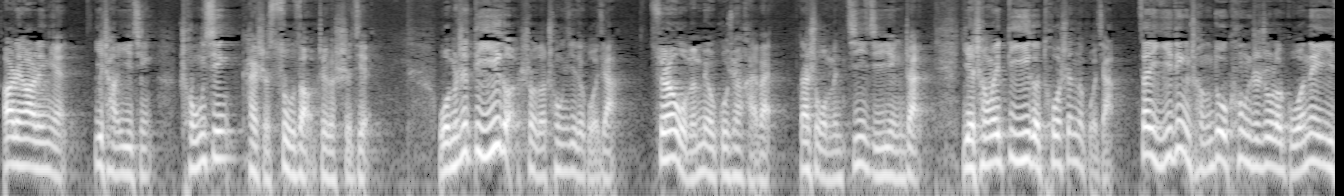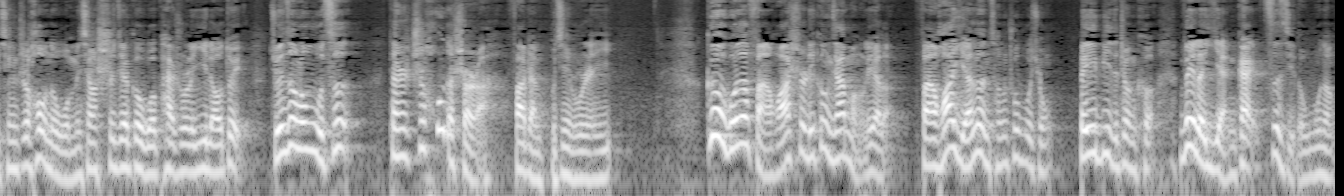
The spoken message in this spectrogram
二零二零年，一场疫情重新开始塑造这个世界。我们是第一个受到冲击的国家，虽然我们没有孤悬海外，但是我们积极应战，也成为第一个脱身的国家。在一定程度控制住了国内疫情之后呢，我们向世界各国派出了医疗队，捐赠了物资。但是之后的事儿啊，发展不尽如人意，各国的反华势力更加猛烈了，反华言论层出不穷。卑鄙的政客为了掩盖自己的无能，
